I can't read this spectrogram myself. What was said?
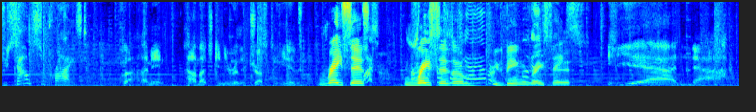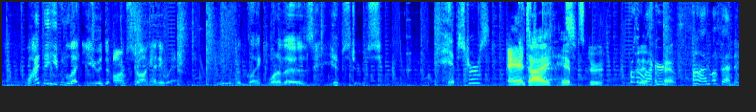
You sound surprised. Well, I mean, how much can you really trust a human? Racist! Racism! He's being Look racist. Yeah, nah. Why'd they even let you into Armstrong anyway? You look like one of those hipsters. Hipsters? Anti-hipster. For the record, offense. I'm offended.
